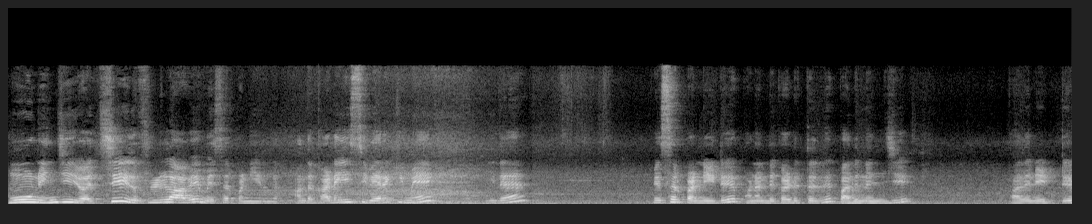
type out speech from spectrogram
மூணு இன்ச்சி வச்சு இது ஃபுல்லாகவே மெஷர் பண்ணிடுங்க அந்த கடைசி வரைக்குமே இதை மெஷர் பண்ணிவிட்டு பன்னெண்டுக்கு அடுத்தது பதினஞ்சு பதினெட்டு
